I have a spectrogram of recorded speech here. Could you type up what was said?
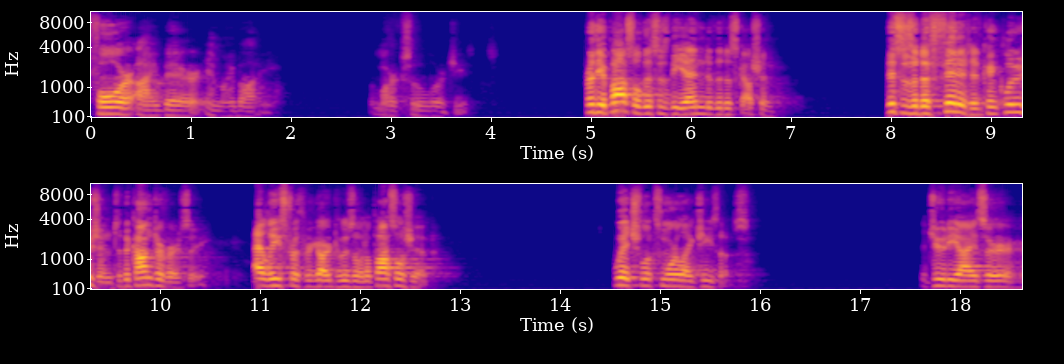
for I bear in my body the marks of the Lord Jesus. For the apostle, this is the end of the discussion. This is a definitive conclusion to the controversy, at least with regard to his own apostleship. Which looks more like Jesus? The Judaizer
